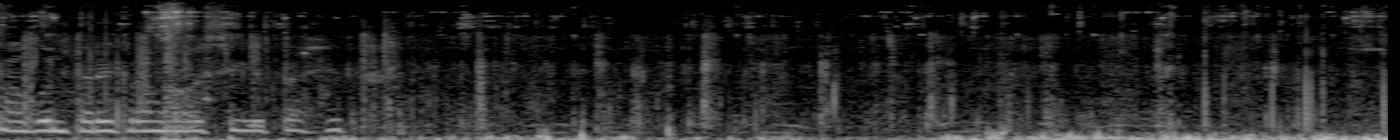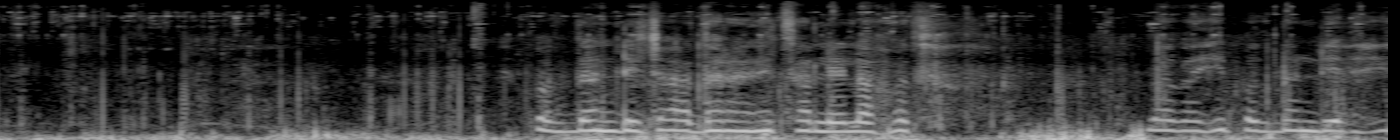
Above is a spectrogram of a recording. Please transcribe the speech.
मागून परिक्रमावासी येत आहेत. पगदंडीच्या आधाराने चाललेलो आहोत. बघा ही पगदंडी आहे.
